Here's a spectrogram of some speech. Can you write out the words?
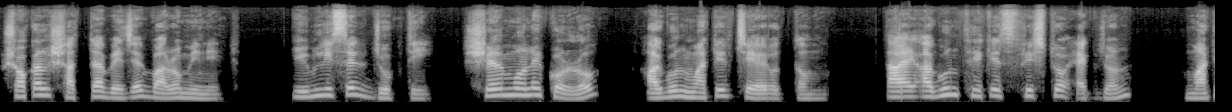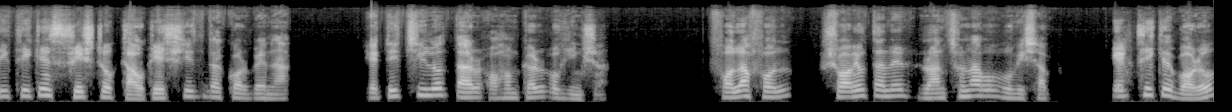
সকাল সাতটা বেজে বারো মিনিট। ইবলিসের যুক্তি। সে মনে করল, আগুন মাটির চেয়ে উত্তম। তাই আগুন থেকে সৃষ্ট একজন মাটি থেকে সৃষ্ট কাউকে সিজদা করবে না। এটি ছিল তার অহংকার ও হিংসা। ফলাফল, শয়তানের লাঞ্ছনা ও অভিশাপ। এর থেকে বড়,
